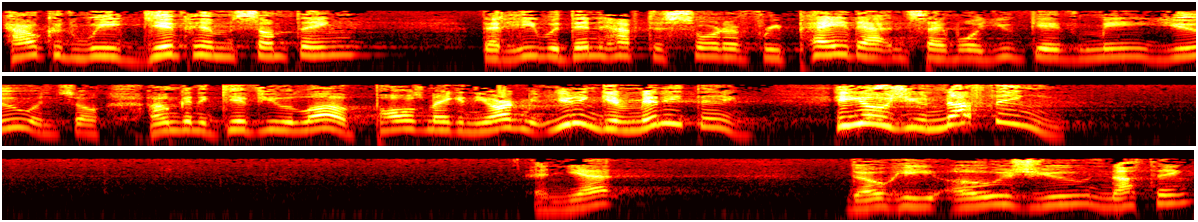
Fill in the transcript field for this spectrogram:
How could we give Him something that he would then have to sort of repay that and say, well, you gave me you, and so I'm going to give you love. Paul's making the argument, you didn't give him anything. He owes you nothing. And yet, though he owes you nothing,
